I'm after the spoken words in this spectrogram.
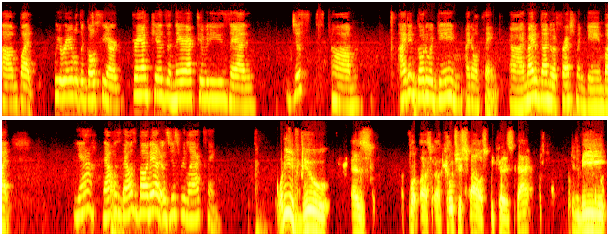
um, but we were able to go see our grandkids and their activities and just um, I didn't go to a game. I don't think uh, I might have gone to a freshman game, but yeah, that was that was about it. It was just relaxing. What do you do as a, a, a coach's spouse? Because that can be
